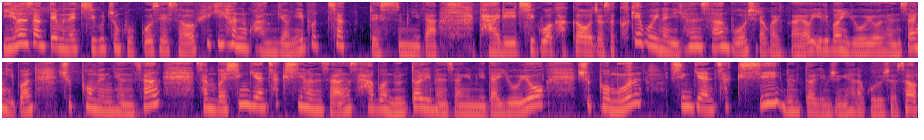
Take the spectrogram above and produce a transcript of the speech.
이 현상 때문에 지구촌 곳곳에서 희귀한 광경이 포착됐습니다. 달이 지구와 가까워져서 크게 보이는 이 현상 무엇이라고 할까요? 1번 요요 현상, 2번 슈퍼문 현상, 3번 신기한 착시 현상, 4번 눈떨림 현상입니다. 요요, 슈퍼문, 신기한 착시, 눈떨림 중에 하나 고르셔서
